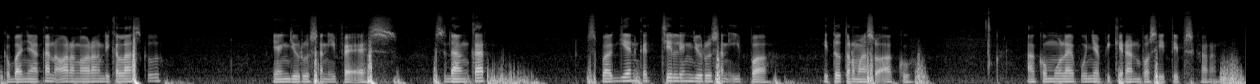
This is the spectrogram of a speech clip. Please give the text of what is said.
kebanyakan orang-orang di kelasku yang jurusan IPS Sedangkan sebagian kecil yang jurusan IPA itu termasuk aku. Aku mulai punya pikiran positif sekarang.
